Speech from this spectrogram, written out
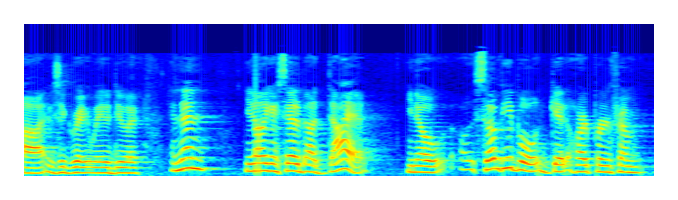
uh, is a great way to do it. And then, you know, like I said about diet, you know, some people get heartburn from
